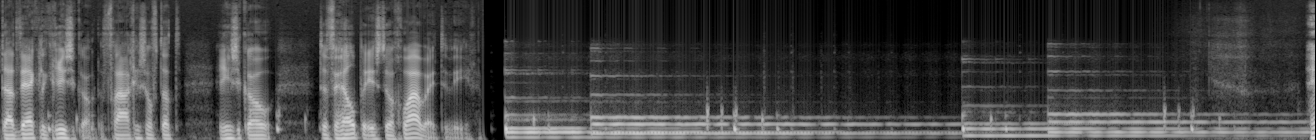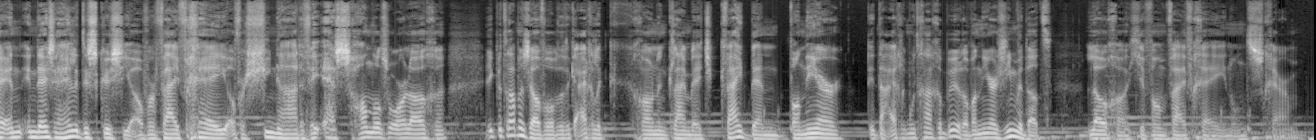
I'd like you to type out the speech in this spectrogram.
daadwerkelijk risico. De vraag is of dat risico te verhelpen is door Huawei te weren. Hey, en in deze hele discussie over 5G, over China, de VS, handelsoorlogen. Ik betrap mezelf erop dat ik eigenlijk gewoon een klein beetje kwijt ben wanneer dit nou eigenlijk moet gaan gebeuren. Wanneer zien we dat logootje van 5G in ons scherm?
